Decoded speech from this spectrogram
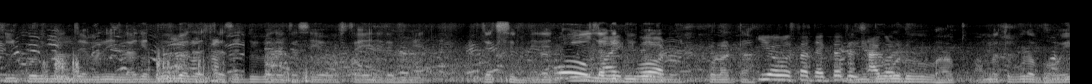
কি পরিমাণ যে মানে লাগে যাইতেছে ডুবে যাইতেছে এই অবস্থায় এই দেখুন এই দেখছেন এই এই লাগে গেল ট্রলারটা কি অবস্থা দেখতেছেন মানে সাগর ডুবো ভাব আমরা তো পুরো ভয়ই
